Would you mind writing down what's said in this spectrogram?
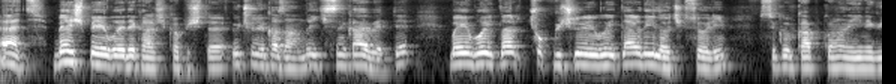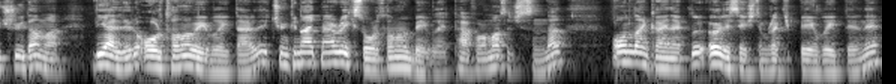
Evet 5 Beyblade'e karşı kapıştı. 3'ünü kazandı. ikisini kaybetti. Beyblade'ler çok güçlü Beyblade'ler değil açık söyleyeyim. Skull Capricorn yine güçlüydü ama diğerleri ortalama Beyblade'lerdi. Çünkü Nightmare Rex ortalama bir Beyblade performans açısından. Ondan kaynaklı öyle seçtim rakip Beyblade'lerini.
